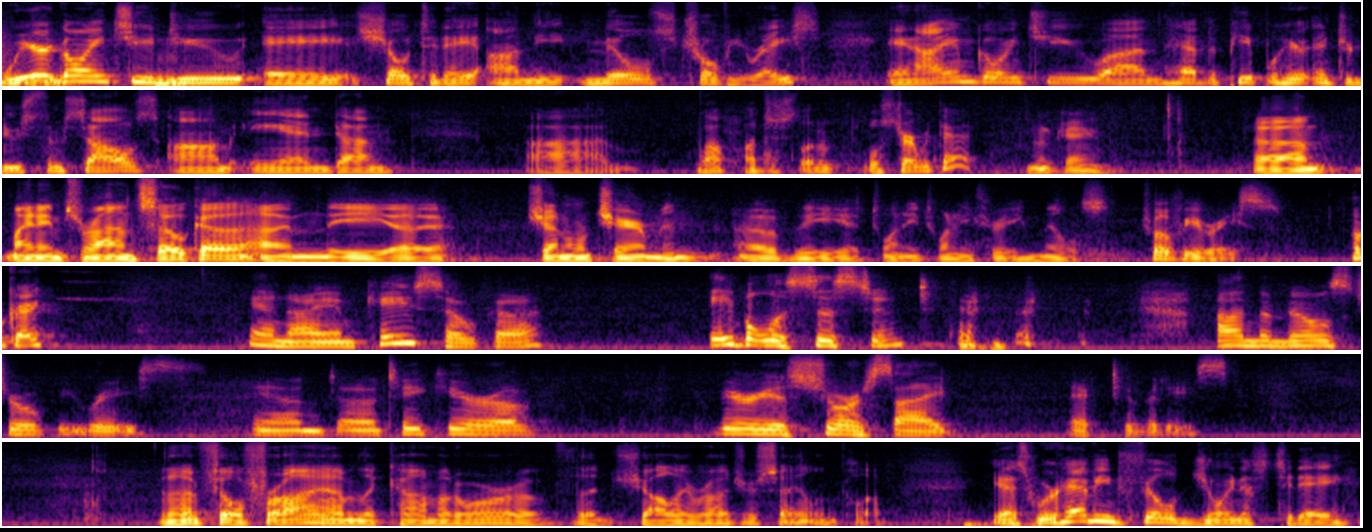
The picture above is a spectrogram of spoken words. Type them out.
We are going to do a show today on the Mills Trophy Race, and I am going to um, have the people here introduce themselves. Um, and um, uh, well, I'll just let them. We'll start with that. Okay. Um, my name's Ron Soka. I'm the uh, general chairman of the uh, 2023 Mills Trophy Race. Okay. And I am Kaye Soka, able assistant on the Mills Trophy race and uh, take care of various shoreside activities. And I'm Phil Fry. I'm the Commodore of the Jolly Roger Sailing Club. Yes, we're having Phil join us today,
